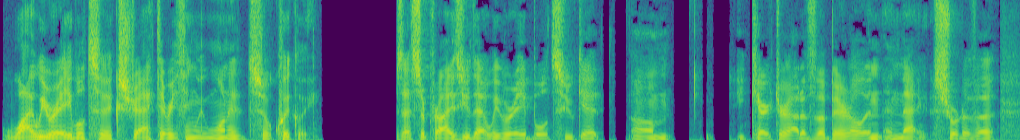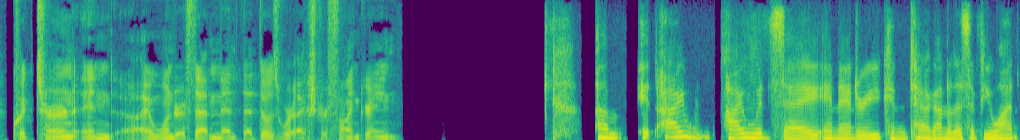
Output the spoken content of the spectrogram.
why we were able to extract everything we wanted so quickly. Does that surprise you that we were able to get um, character out of a barrel in, in that sort of a quick turn? And I wonder if that meant that those were extra fine grain um, it, I I would say, and Andrew, you can tag onto this if you want.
